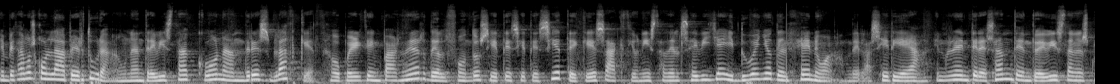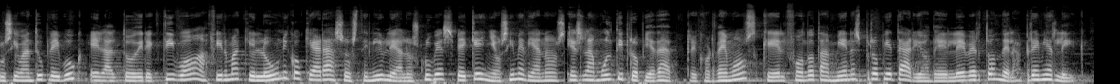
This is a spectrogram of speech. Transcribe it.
Empezamos con la apertura, una entrevista con Andrés Blázquez, operating partner del Fondo 777, que es accionista del Sevilla y dueño del Genoa, de la Serie A. En una interesante entrevista en exclusiva en tu Playbook, el alto directivo afirma que lo único que hará sostenible a los clubes pequeños y medianos es la multipropiedad. Recordemos que el fondo también es propietario del Everton de la Premier League.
